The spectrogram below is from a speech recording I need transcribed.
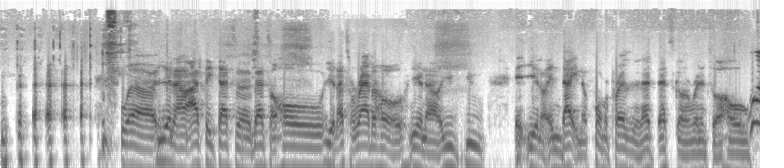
Well, you know, I think that's a that's a whole, Yeah, that's a rabbit hole. You know, you you Eh, you know, indicting a former president, that that's gonna run into a whole. well,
